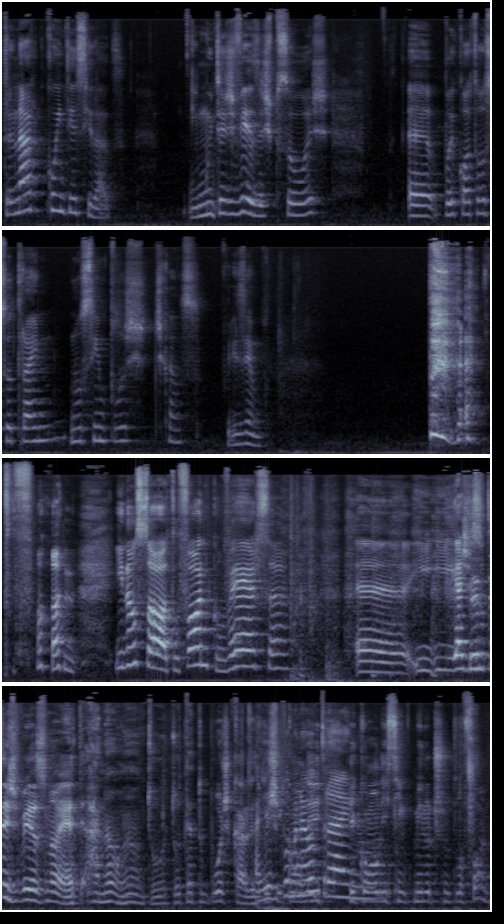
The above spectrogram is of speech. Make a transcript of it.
treinar com intensidade. E muitas vezes as pessoas ah, boicotam o seu treino no simples descanso, por exemplo. telefone. E não só, telefone, conversa. Ah, e, e às vezes Tantas vezes, não é? Ah, não, não, tu, tu até tu boas cargas. Às vezes o problema não é o treino. Ficam ali 5 minutos no telefone,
